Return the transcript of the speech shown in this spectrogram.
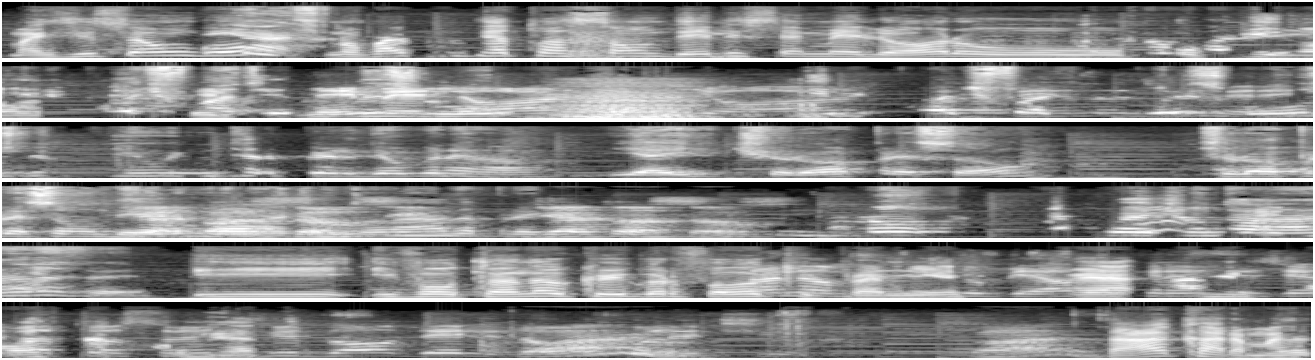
Mas isso é um gol. acho. Não vai fazer a atuação dele ser melhor ou, ou pior. Ele pode fazer Nem dois melhor, gols, nem pior. ele pode fazer dois gols e o Inter perdeu o Grenal. E aí tirou a pressão, tirou a pressão De dele, não atuação, adiantou nada pra De ele. atuação, sim. Não vai adiantar nada, velho. E, e voltando ao que o Igor falou, Ah, que não, pra mim é que o Biel tá querendo dizer da atuação correta. individual dele, não Claro. coletiva. Claro. Tá, cara, mas é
